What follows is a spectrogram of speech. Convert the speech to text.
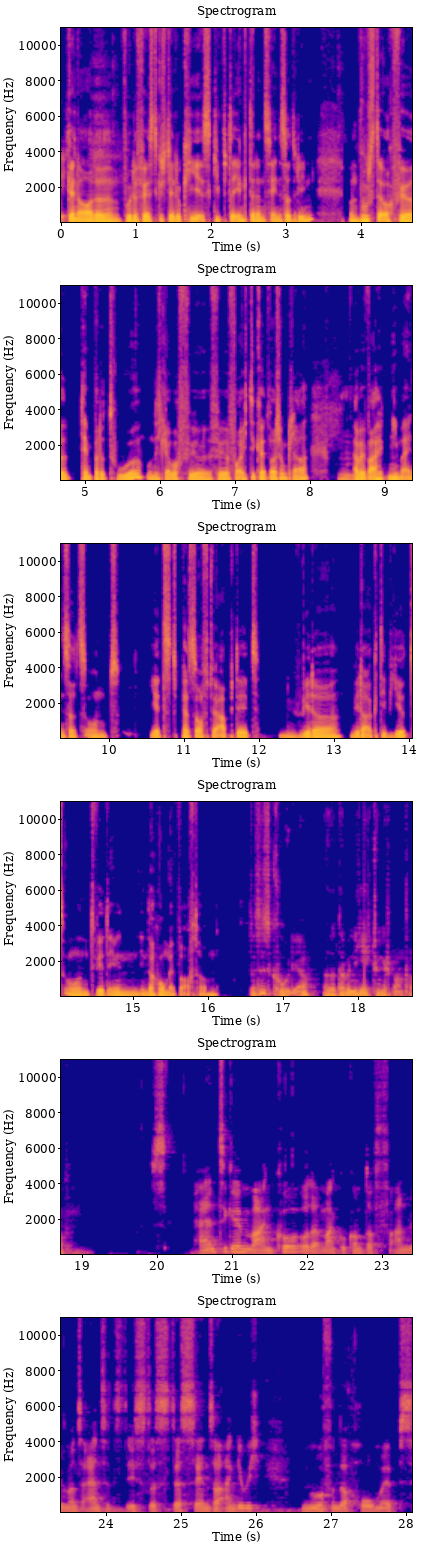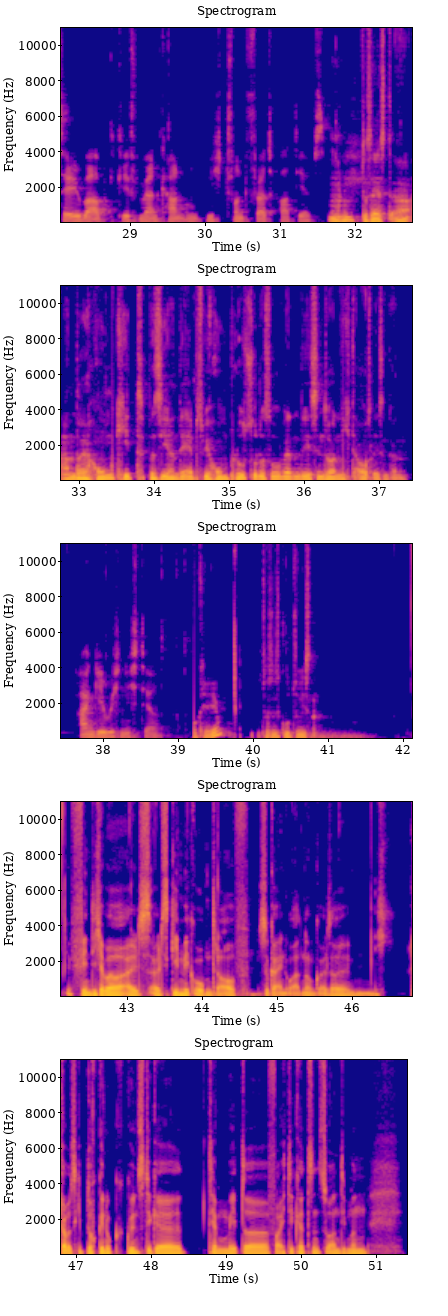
Genau, da wurde festgestellt, okay, es gibt da irgendeinen Sensor drin. Man wusste auch für Temperatur und ich glaube auch für, für Feuchtigkeit war schon klar, mhm. aber er war halt nie im Einsatz. Und jetzt per Software-Update wird er wieder aktiviert und wird in, in der Home-App auftauchen. Das ist cool, ja. Also da bin ich echt schon gespannt drauf. Das einzige Manko, oder Manko kommt darauf an, wie man es einsetzt, ist, dass der Sensor angeblich nur von der Home-App selber abgegriffen werden kann und nicht von Third-Party-Apps. Mhm. Das heißt, äh, andere HomeKit-basierende Apps wie Home Plus oder so werden die Sensoren nicht auslesen können. Angeblich nicht, ja. Okay, das ist gut zu wissen. Finde ich aber als, als Gimmick obendrauf sogar in Ordnung. Also ich glaube, es gibt doch genug günstige Thermometer, Feuchtigkeitssensoren, die man,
